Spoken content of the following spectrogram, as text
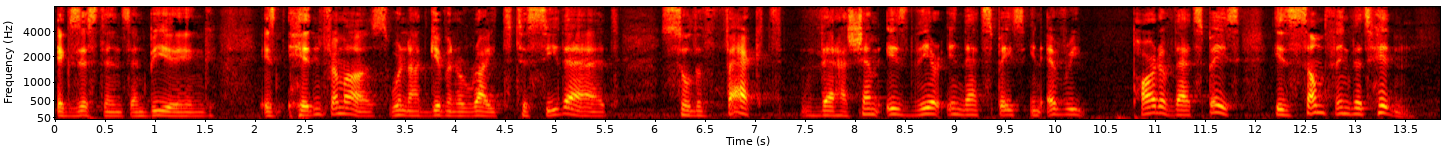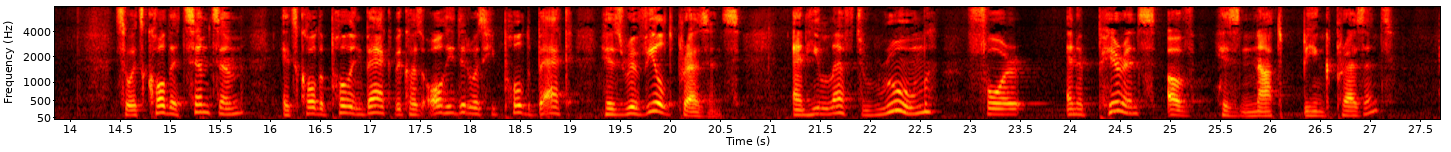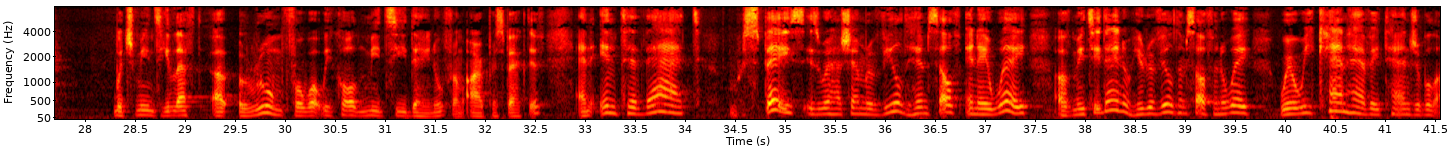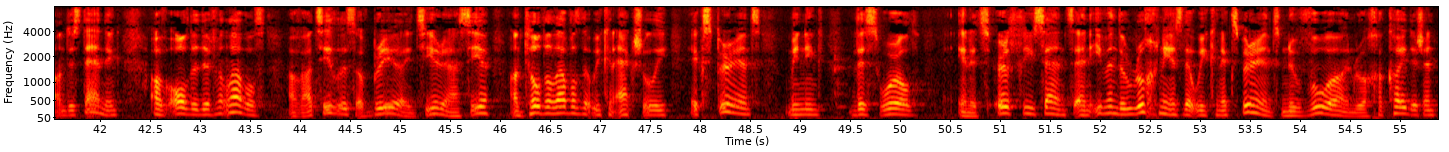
existence and being is hidden from us, we're not given a right to see that. So the fact that Hashem is there in that space, in every part of that space, is something that's hidden. So it's called a tzimtzum, it's called a pulling back because all he did was he pulled back his revealed presence and he left room for an appearance of his not being present which means he left a, a room for what we call mitzidenu from our perspective, and into that space is where Hashem revealed Himself in a way of mitzidenu. He revealed Himself in a way where we can have a tangible understanding of all the different levels of Atzilus, of Bria, Yitzir, Asiya, until the levels that we can actually experience, meaning this world in its earthly sense, and even the ruchnias that we can experience, Nuvua and Ruach HaKodesh, and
